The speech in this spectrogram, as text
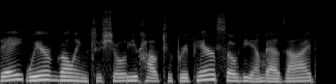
Today we're going to show you how to prepare sodium azide.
